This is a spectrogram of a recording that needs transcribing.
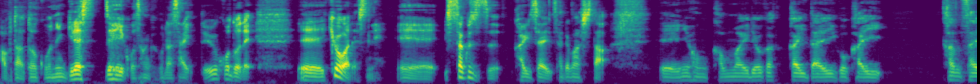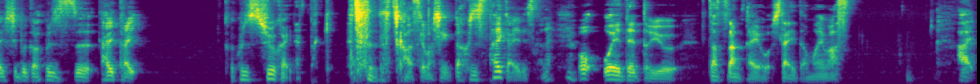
アフタートークも人気です。ぜひご参加ください。ということで、えー、今日はですね、えー、一昨日開催されました、えー、日本緩和医療学会第5回関西支部学術大会、学術集会だったっけ？ちょっとどっちか忘れましたけど、学術大会ですかね。を終えてという雑談会をしたいと思います。はい。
